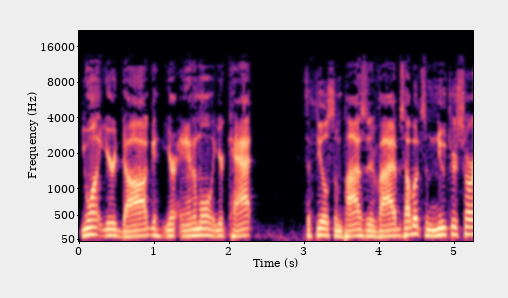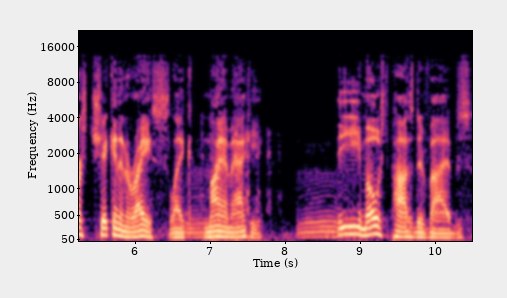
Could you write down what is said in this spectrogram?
you want your dog, your animal, your cat to feel some positive vibes? How about some Nutrisource chicken and rice like Maya Mackey? The most positive vibes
